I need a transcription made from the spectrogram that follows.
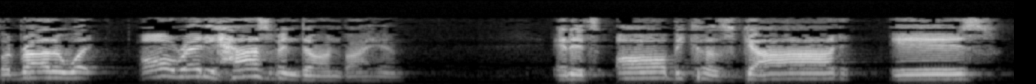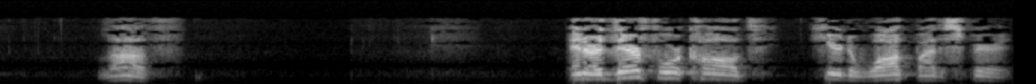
but rather what already has been done by Him. And it's all because God is love. And are therefore called here to walk by the Spirit.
